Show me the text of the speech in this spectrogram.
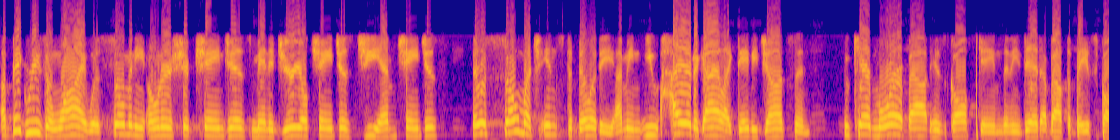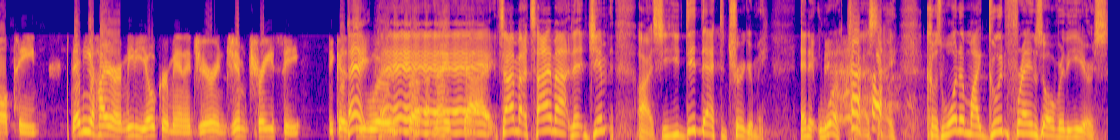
A big reason why was so many ownership changes, managerial changes, GM changes. There was so much instability. I mean, you hired a guy like Davey Johnson who cared more about his golf game than he did about the baseball team. Then you hire a mediocre manager and Jim Tracy because hey, he was hey, uh, hey, a, a nice guy. Time out, time out. That Jim. All right, so you did that to trigger me, and it worked, I say, because one of my good friends over the years,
